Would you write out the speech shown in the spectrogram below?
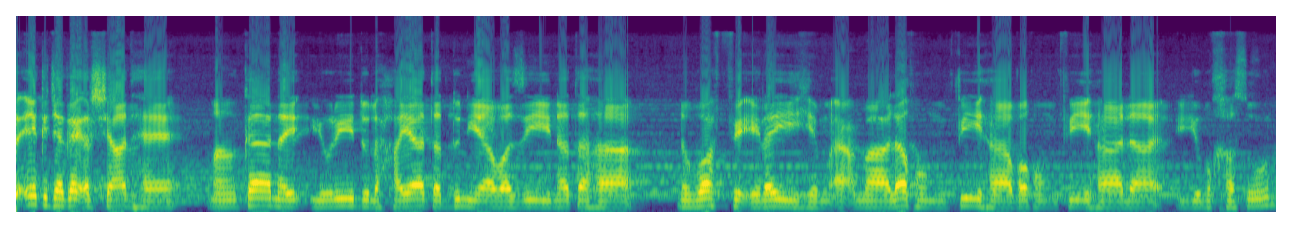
ایک جگہ ارشاد ہے من كان يريد الحياة الدنيا وزينتها نوف إليهم أعمالهم فيها وهم فيها لا يبخسون.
